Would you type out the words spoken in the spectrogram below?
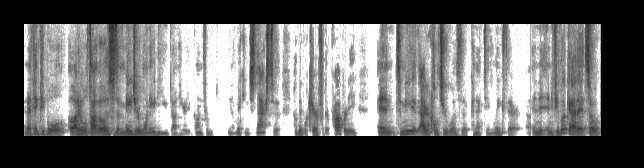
and I think people, a lot of people thought, well, this is a major 180 you've done here. You've gone from you know making snacks to help people care for their property. And to me, agriculture was the connecting link there. And, and if you look at it, so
